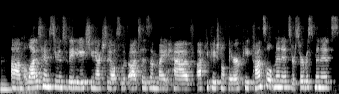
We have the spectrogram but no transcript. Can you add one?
Mm-hmm. Um, a lot of times, students with ADHD and actually also with autism might have occupational therapy consult minutes or service minutes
